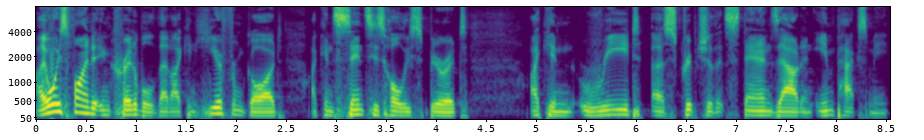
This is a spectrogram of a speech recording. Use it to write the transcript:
I always find it incredible that I can hear from God, I can sense His Holy Spirit, I can read a scripture that stands out and impacts me.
